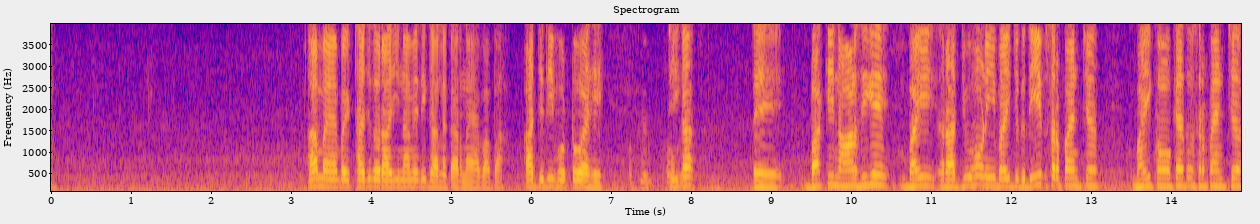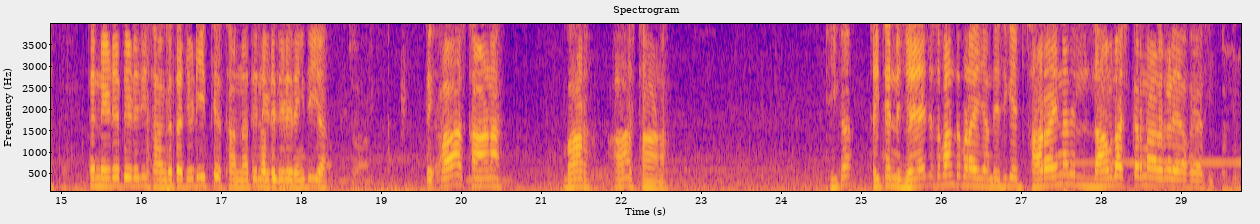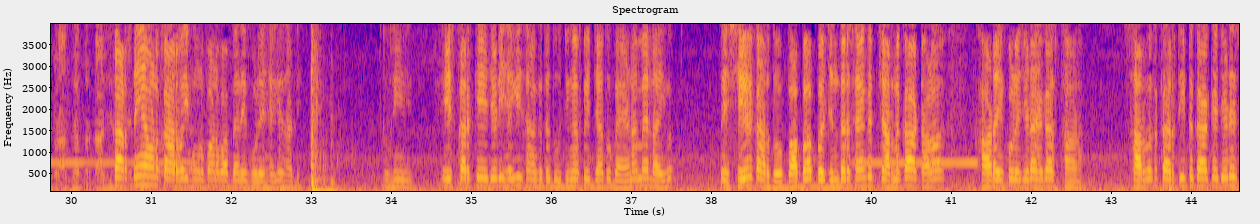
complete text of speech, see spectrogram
ਆ ਮੈਂ ਬੈਠਾ ਜਦੋਂ ਰਾਜੀਨਾਮੇ ਦੀ ਗੱਲ ਕਰਨ ਆਇਆ ਬਾਬਾ। ਅੱਜ ਦੀ ਫੋਟੋ ਆ ਇਹ। ਠੀਕ ਆ? ਤੇ ਬਾਕੀ ਨਾਲ ਸੀਗੇ ਬਾਈ ਰਾਜੂ ਹੋਣੀ, ਬਾਈ ਜਗਦੀਪ ਸਰਪੰਚ, ਬਾਈ ਕੌਂਕਿਆ ਤੋਂ ਸਰਪੰਚ, ਤੇ ਨੇੜੇ ਤੇੜੇ ਦੀ ਸੰਗਤ ਆ ਜਿਹੜੀ ਇੱਥੇ ਸਥਾਨਾਂ ਤੇ ਨੇੜੇ ਤੇੜੇ ਰਹਿੰਦੀ ਆ। ਤੇ ਆਹ ਸਥਾਨ ਆ, ਬਾਹਰ ਆਹ ਸਥਾਨ ਆ। ਠੀਕ ਆ? ਇੱਥੇ ਨਜਾਇਜ਼ ਸਬੰਧ ਬਣਾਏ ਜਾਂਦੇ ਸੀਗੇ, ਸਾਰਾ ਇਹਨਾਂ ਦੇ ਲਾਮ ਲਸ਼ਕਰ ਨਾਲ ਰਲਿਆ ਹੋਇਆ ਸੀ। ਕਰਦੇ ਆ ਹੁਣ ਕਾਰਵਾਈ ਫੋਨ ਪਾਣ ਬਾਬਿਆਂ ਦੇ ਕੋਲੇ ਹੈਗੇ ਸਾਡੇ। ਤੁਸੀਂ ਇਸ ਕਰਕੇ ਜਿਹੜੀ ਹੈਗੀ ਸੰਗਤ ਦੂਜੀਆਂ ਪੇਜਾਂ ਤੋਂ ਬੈਨ ਆ, ਮੈਂ ਲਾਈਵ ਤੇ ਸ਼ੇਅਰ ਕਰ ਦਿਓ। ਬਾਬਾ ਬਲਜਿੰਦਰ ਸਿੰਘ ਚਰਨ ਘਾਟ ਵਾਲਾ ਖਾੜੇ ਕੋਲੇ ਜਿਹੜਾ ਹੈਗਾ ਸਥਾਨ। ਸਰਵਿਸ ਕਰਤੀ ਟਿਕਾ ਕੇ ਜਿਹੜੇ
